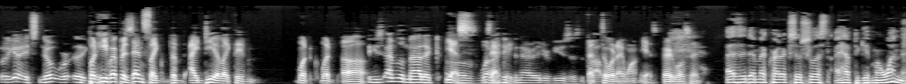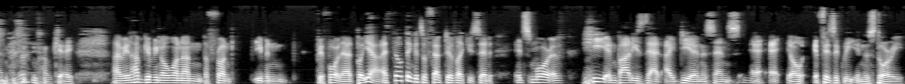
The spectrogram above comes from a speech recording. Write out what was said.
But again, it's noteworthy. Like, But he represents like the idea, like the what what uh he's emblematic Yes, of what exactly. I think the narrator views as the that's the word I want. Yes, very well said. As a democratic socialist, I have to give him a one then. okay, I mean I'm giving a one on the front even before that, but yeah, I still think it's effective. Like you said, it's more of he embodies that idea in a sense, a- a- you know, physically in the story,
